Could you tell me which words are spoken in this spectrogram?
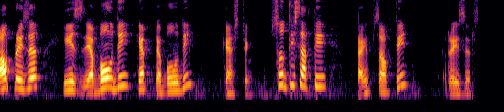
top riser is above the kept above the casting. So, these are the types of the risers.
